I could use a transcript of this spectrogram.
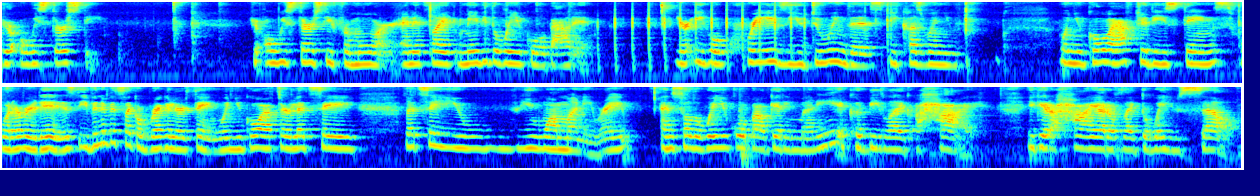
you're always thirsty. You're always thirsty for more. And it's like maybe the way you go about it your ego craves you doing this because when you when you go after these things, whatever it is, even if it's like a regular thing, when you go after, let's say, let's say you you want money, right? And so the way you go about getting money, it could be like a high. You get a high out of like the way you sell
